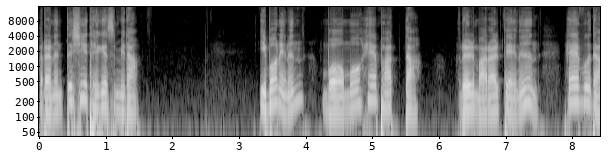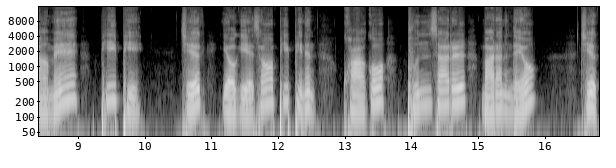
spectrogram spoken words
라는 뜻이 되겠습니다. 이번에는 뭐뭐 해봤다 를 말할 때는 have 다음에 pp 즉 여기에서 pp는 과거 분사를 말하는데요. 즉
